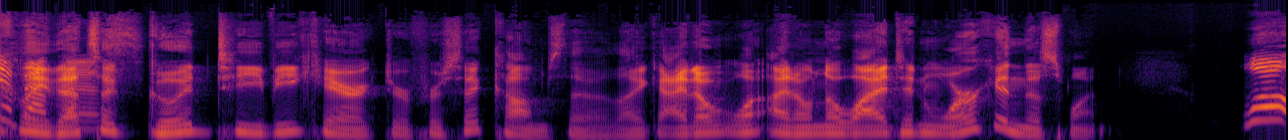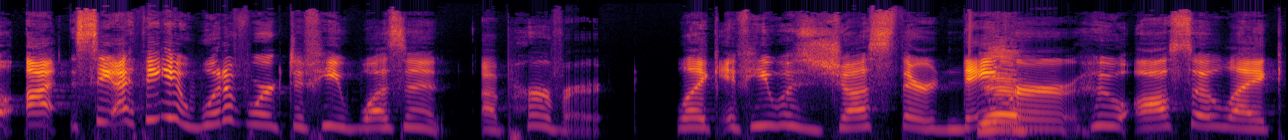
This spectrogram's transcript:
Classically, about that's this- a good TV character for sitcoms, though. Like I don't want, I don't know why it didn't work in this one. Well, I see. I think it would have worked if he wasn't a pervert. Like if he was just their neighbor who also like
